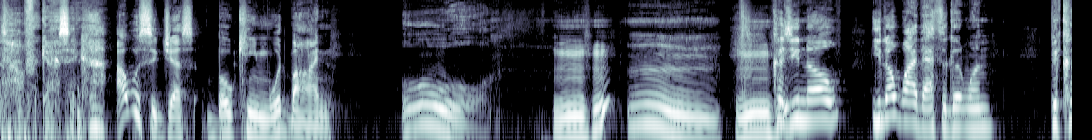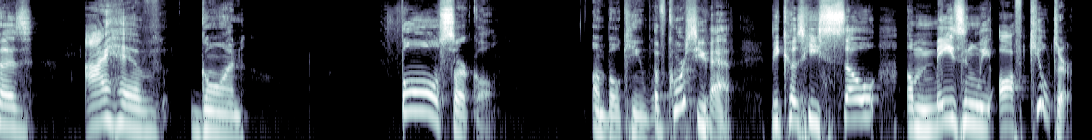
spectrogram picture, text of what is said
Oh, for God's sake, I would suggest Bokeem Woodbine. Ooh. Mm-hmm. Mm. Because you know, you know why that's a good one? Because I have gone full circle on Bokeem. Of course you have, because he's so amazingly off kilter.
